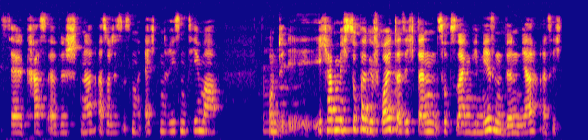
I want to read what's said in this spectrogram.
sehr krass erwischt. Ne? Also das ist ein, echt ein Riesenthema. Mhm. Und ich habe mich super gefreut, dass ich dann sozusagen genesen bin, ja, als ich,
